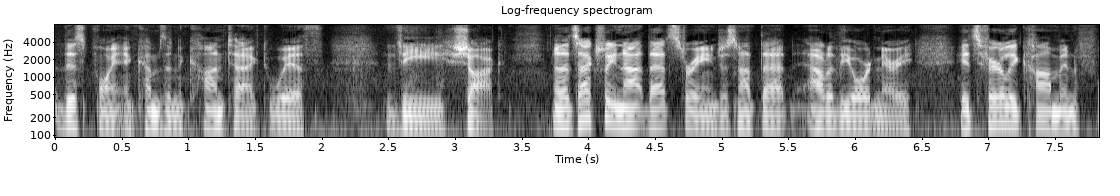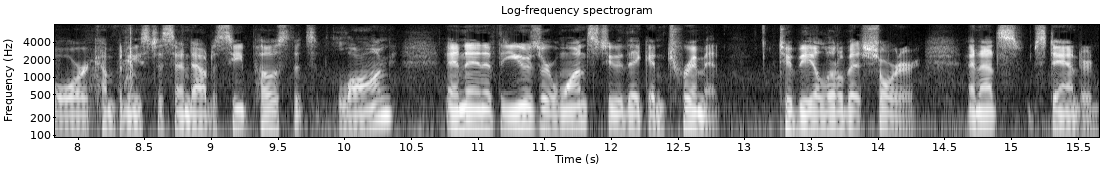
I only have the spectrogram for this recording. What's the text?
this point and comes into contact with the shock. Now that's actually not that strange. It's not that out of the ordinary. It's fairly common for companies to send out a seat post that's long, and then if the user wants to, they can trim it to be a little bit shorter. And that's standard.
